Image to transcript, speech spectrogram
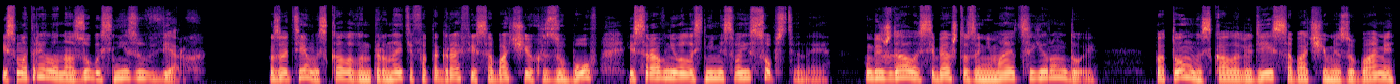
и смотрела на зубы снизу вверх. Затем искала в интернете фотографии собачьих зубов и сравнивала с ними свои собственные. Убеждала себя, что занимается ерундой — Потом искала людей с собачьими зубами,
